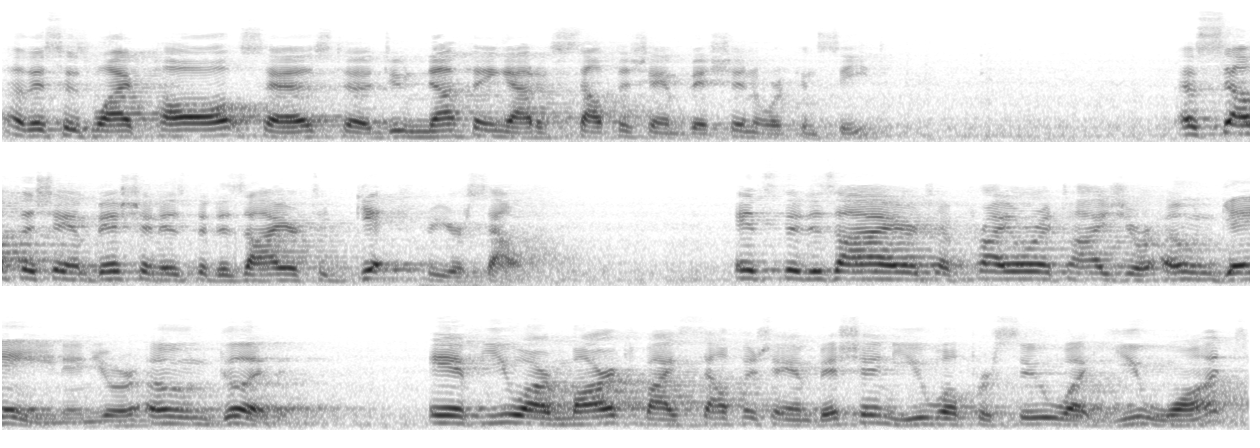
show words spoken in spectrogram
Uh, this is why Paul says to do nothing out of selfish ambition or conceit. A selfish ambition is the desire to get for yourself. It's the desire to prioritize your own gain and your own good. If you are marked by selfish ambition, you will pursue what you want,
